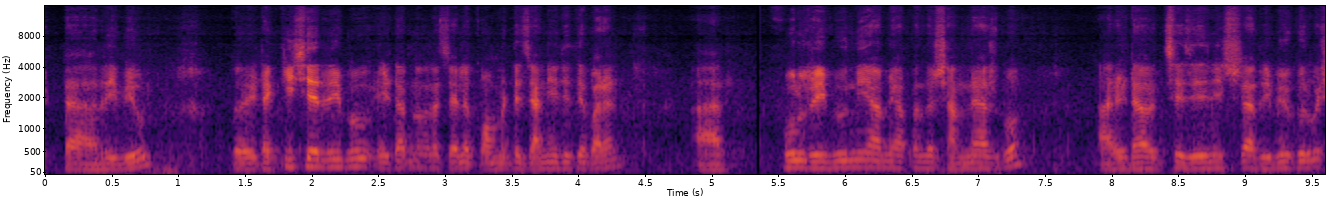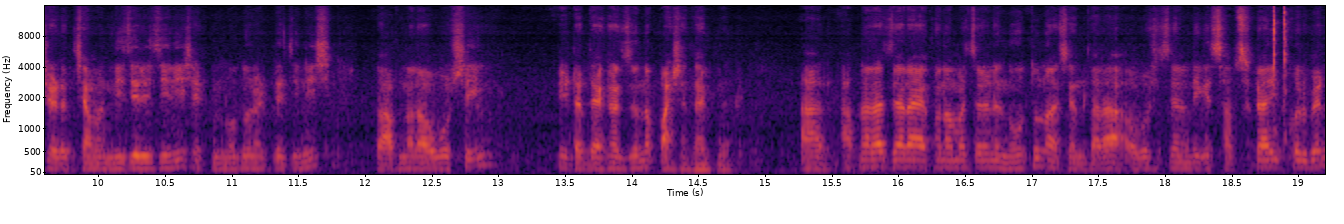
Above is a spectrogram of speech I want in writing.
একটা রিভিউ তো এটা কিসের রিভিউ এটা আপনারা চাইলে কমেন্টে জানিয়ে দিতে পারেন। আর ফুল রিভিউ নিয়ে আমি আপনাদের সামনে আসব। আর এটা হচ্ছে যে জিনিসটা রিভিউ করবে, সেটা হচ্ছে আমার নিজেরই জিনিস, একটা নতুন একটা জিনিস। তো আপনারা অবশ্যই এটা দেখার জন্য পাশে থাকবেন। আর আপনারা যারা এখন আমার চ্যানেলে নতুন আছেন, তারা অবশ্যই চ্যানেলটিকে সাবস্ক্রাইব করবেন।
